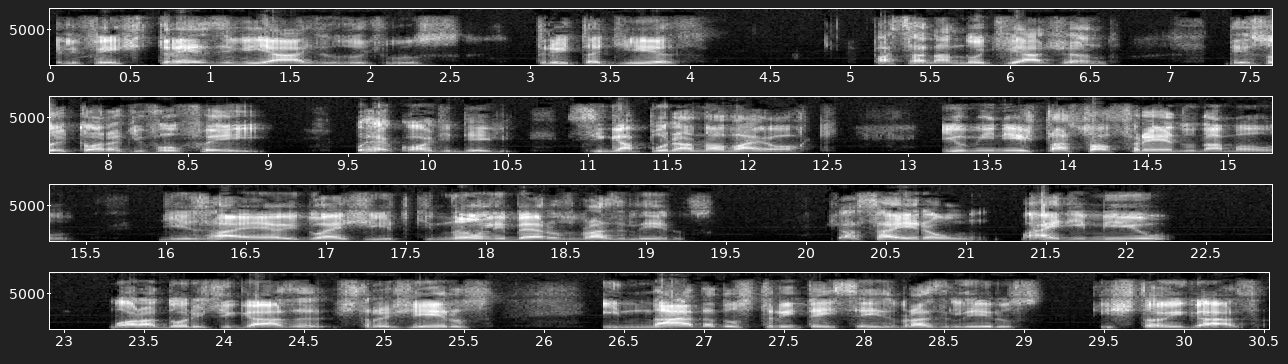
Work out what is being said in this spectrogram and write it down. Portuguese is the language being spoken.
Ele fez 13 viagens nos últimos 30 dias, passando a noite viajando. 18 horas de voo foi o recorde dele, Singapura a Nova York. E o ministro está sofrendo na mão de Israel e do Egito, que não liberam os brasileiros. Já saíram mais de mil moradores de Gaza, estrangeiros, e nada dos 36 brasileiros que estão em Gaza.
